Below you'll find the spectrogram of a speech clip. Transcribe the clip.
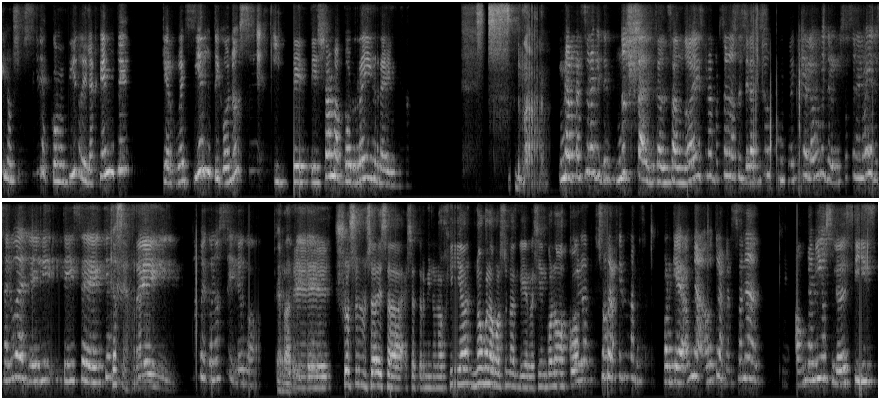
Bueno, yo sí desconfío de la gente que recién te conoce y te, te llama por rey y reina. Una persona que te- no está descansando, ¿eh? es una persona, no sé, te la con compañera de la uno, te la cruzas en el baño, te saluda y te, te dice, ¿qué, ¿Qué haces, rey? No me conoces, loco. Es raro. Eh, yo suelo usar esa, esa terminología, no con la persona que recién conozco. Pero Yo me refiero a una persona, porque a, una, a otra persona, a un amigo se lo decís,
